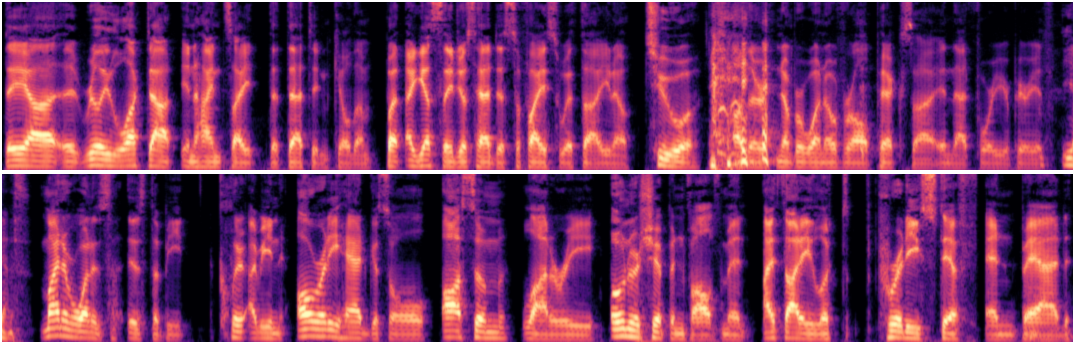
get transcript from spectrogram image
they uh really lucked out in hindsight that that didn't kill them. But I guess they just had to suffice with uh you know two other number 1 overall picks uh in that 4-year period. Yes. My number 1 is is Thabeet clear. I mean, already had Gasol, awesome lottery, ownership involvement. I thought he looked pretty stiff and bad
